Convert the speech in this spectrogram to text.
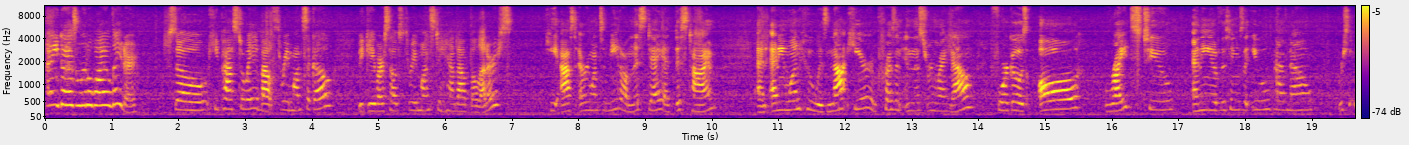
and he dies a little while later. So he passed away about three months ago. We gave ourselves three months to hand out the letters. He asked everyone to meet on this day at this time, and anyone who is not here and present in this room right now foregoes all rights to any of the things that you have now received.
